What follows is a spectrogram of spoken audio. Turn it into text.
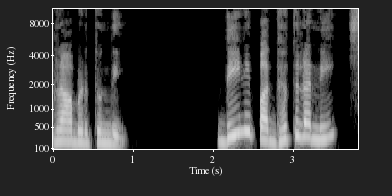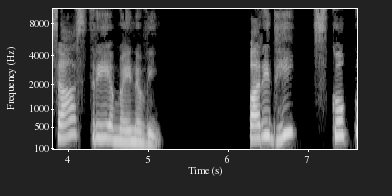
రాబడుతుంది. దీని పద్ధతులన్నీ శాస్త్రీయమైనవి. పరిధి స్కోప్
